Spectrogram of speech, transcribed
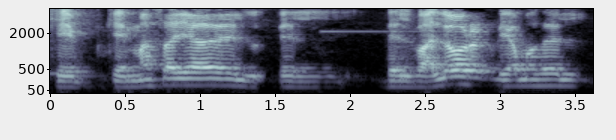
que, que, más allá del, del, valor, digamos, del,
